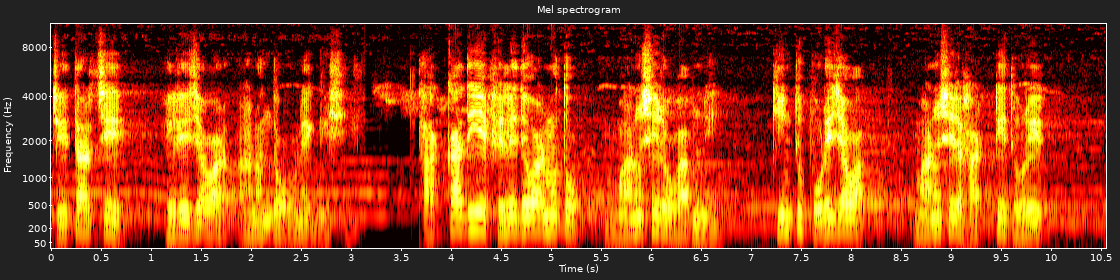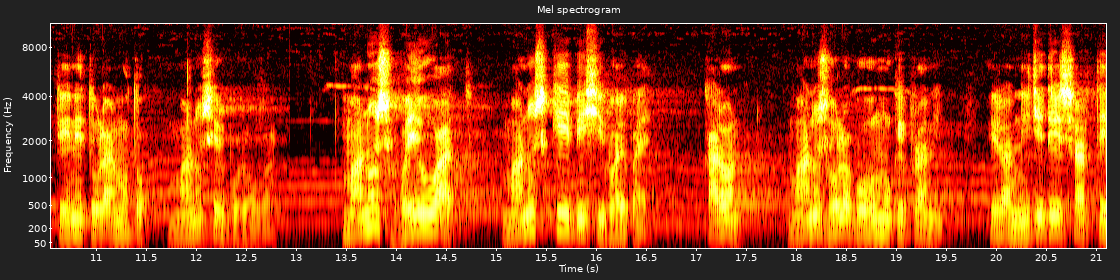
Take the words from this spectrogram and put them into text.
জেতার চেয়ে হেরে যাওয়ার আনন্দ অনেক বেশি। ধাক্কা দিয়ে ফেলে দেওয়ার মতো মানুষের অভাব নেই। কিন্তু পড়ে যাওয়া মানুষের হাতটি ধরে টেনে তোলার মতো মানুষের বড় অভাব। মানুষ হয়েও আজ মানুষকে বেশি ভয় পায়, কারণ মানুষ হলো বহুমুখী প্রাণী। এরা নিজেদের স্বার্থে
